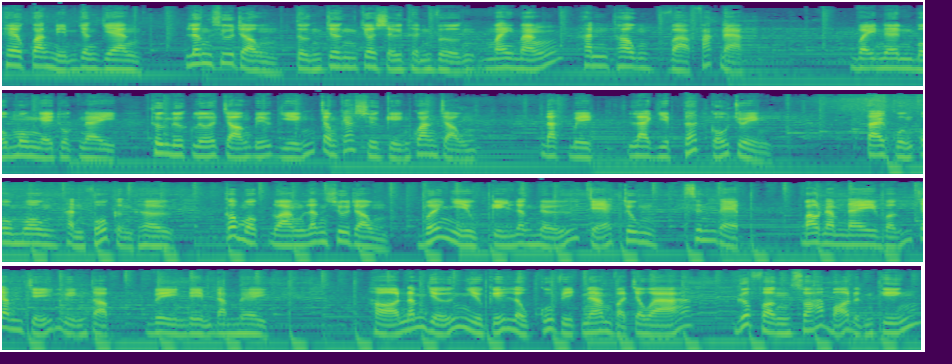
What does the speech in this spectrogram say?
theo quan niệm dân gian, lân sư rồng tượng trưng cho sự thịnh vượng, may mắn, hanh thông và phát đạt. Vậy nên bộ môn nghệ thuật này thường được lựa chọn biểu diễn trong các sự kiện quan trọng, đặc biệt là dịp Tết cổ truyền. Tại quận Ô Môn, thành phố Cần Thơ, có một đoàn lân sư rồng với nhiều kỳ lân nữ trẻ trung, xinh đẹp, bao năm nay vẫn chăm chỉ luyện tập vì niềm đam mê. Họ nắm giữ nhiều kỷ lục của Việt Nam và châu Á, góp phần xóa bỏ định kiến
